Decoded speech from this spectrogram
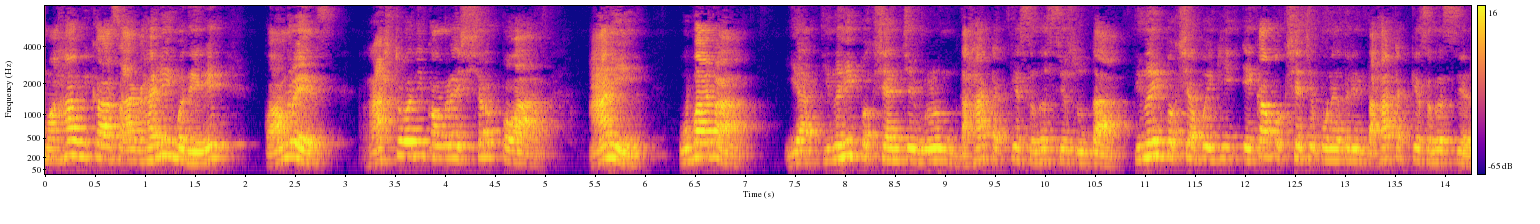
महाविकास आघाडीमध्ये काँग्रेस राष्ट्रवादी काँग्रेस शरद पवार आणि उभाटा या तीनही पक्षांचे मिळून दहा टक्के सदस्य सुद्धा तीनही पक्षापैकी एका पक्षाचे कोणीतरी दहा टक्के सदस्य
